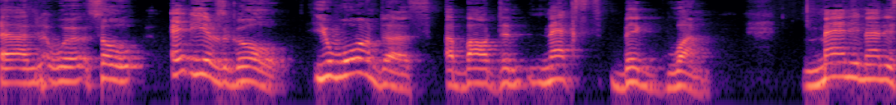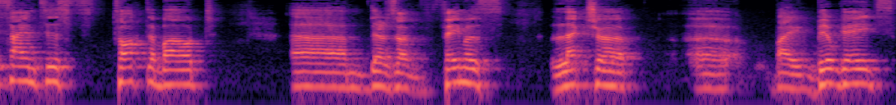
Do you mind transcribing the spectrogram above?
And so, eight years ago, you warned us about the next big one many, many scientists talked about. Um, there's a famous lecture uh, by Bill Gates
